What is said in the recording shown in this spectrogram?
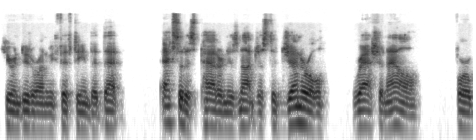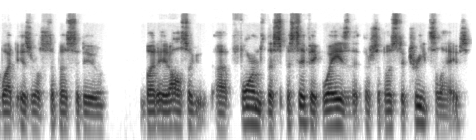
here in Deuteronomy 15 that that Exodus pattern is not just a general rationale for what Israel's supposed to do, but it also uh, forms the specific ways that they're supposed to treat slaves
